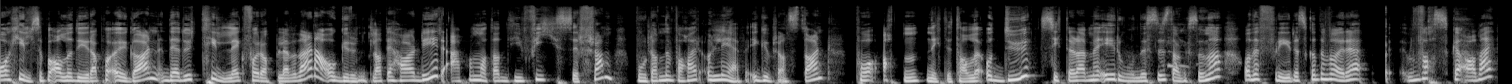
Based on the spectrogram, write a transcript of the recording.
å hilse på alle dyra på Øygarden. Det du i tillegg får oppleve der, da, og grunnen til at de har dyr, er på en måte at de viser fram hvordan det var å leve i Gudbrandsdalen på 1890-tallet. Og du sitter der med ironisk distanse nå, og det fliret skal det bare vaske av deg,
